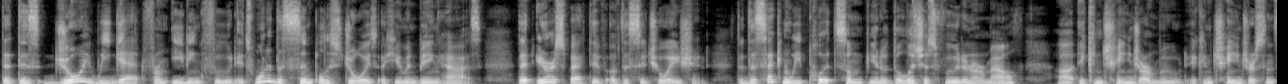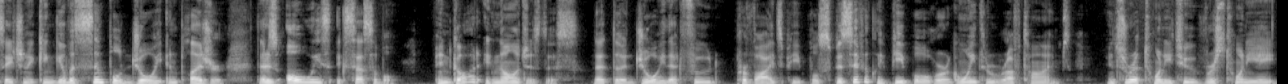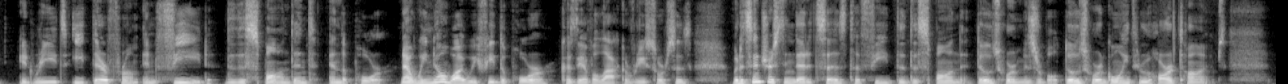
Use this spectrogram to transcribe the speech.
That this joy we get from eating food, it's one of the simplest joys a human being has. That irrespective of the situation, that the second we put some, you know, delicious food in our mouth, uh, it can change our mood. It can change our sensation. It can give us simple joy and pleasure that is always accessible. And God acknowledges this that the joy that food provides people, specifically people who are going through rough times. In Surah 22, verse 28, it reads, Eat therefrom and feed the despondent and the poor. Now we know why we feed the poor, because they have a lack of resources, but it's interesting that it says to feed the despondent, those who are miserable, those who are going through hard times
